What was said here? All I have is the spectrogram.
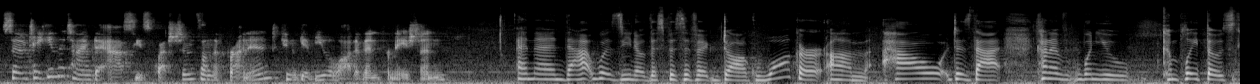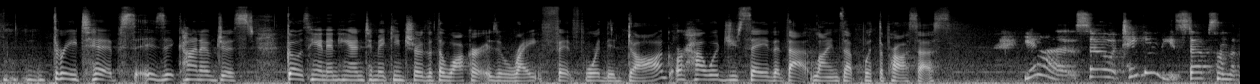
So, taking the time to ask these questions on the front end can give you a lot of information. And then that was, you know, the specific dog walker. Um, how does that kind of, when you complete those three tips, is it kind of just goes hand in hand to making sure that the walker is a right fit for the dog? Or how would you say that that lines up with the process? Yeah, so taking these steps on the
